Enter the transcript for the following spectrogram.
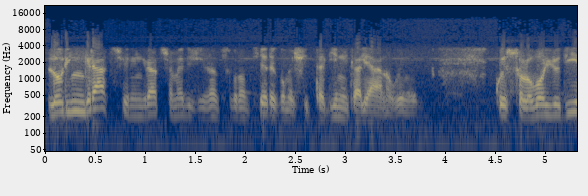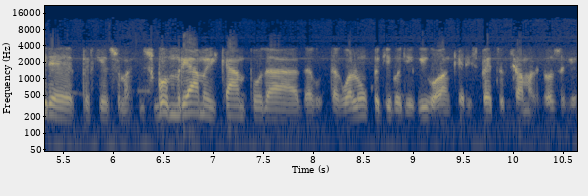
lo ringrazio e ringrazio Medici Senza Frontiere come cittadino italiano, quindi questo lo voglio dire perché insomma sgombriamo il campo da, da, da qualunque tipo di equivoco anche rispetto diciamo, alle cose che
